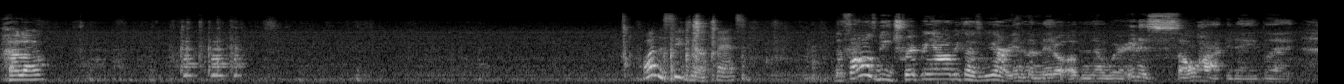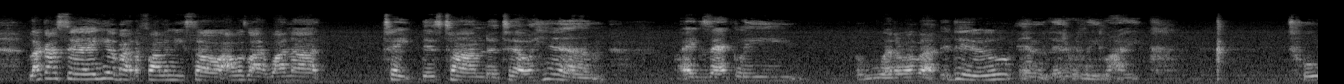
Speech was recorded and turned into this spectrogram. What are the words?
Hello? Why the seatbelt fasten? The phones be tripping y'all because we are in the middle of nowhere. It is so hot today, but like I said, he about to follow me, so I was like, why not take this time to tell him exactly what I'm about to do and literally like two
